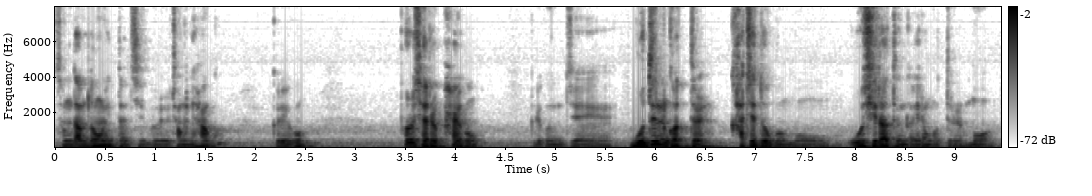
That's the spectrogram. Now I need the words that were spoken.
성담동에 있던 집을 정리하고 그리고 포르쉐를 팔고 그리고 이제 모든 것들 가재도구 뭐 옷이라든가 이런 것들 뭐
